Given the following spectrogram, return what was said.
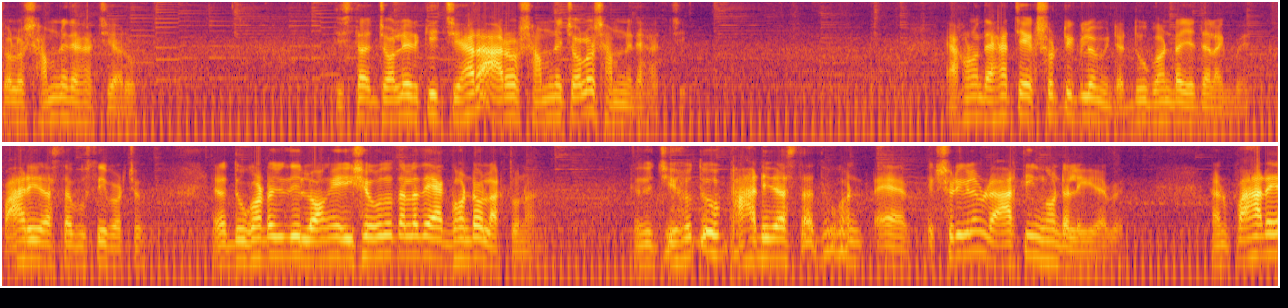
চলো সামনে দেখাচ্ছি আরও তিস্তার জলের কি চেহারা? আরও সামনে, চলো সামনে দেখাচ্ছি। এখনও দেখাচ্ছে একষট্টি কিলোমিটার, দু ঘণ্টা যেতে লাগবে। পাহাড়ি রাস্তা, বুঝতেই পারছ? এটা দু ঘণ্টা যদি লংয়ে এসে হতো, তাহলে তো এক ঘন্টাও লাগতো না। কিন্তু যেহেতু পাহাড়ি রাস্তা, দু ঘণ্টা একষট্টি কিলোমিটার, আর তিন ঘণ্টা লেগে যাবে। কারণ পাহাড়ে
